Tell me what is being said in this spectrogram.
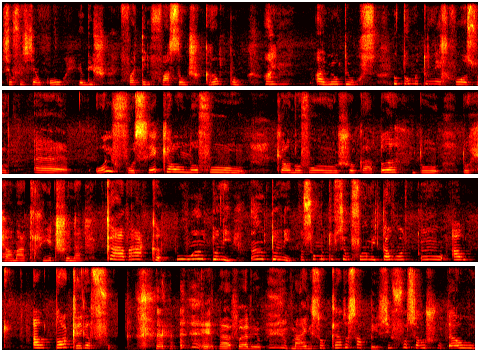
Se eu fizer o gol, eles vão ter inflação de campo? Ai, ai meu Deus, eu tô muito nervoso. É. Oi, você que é o novo. Que é o novo jogador do, do Real Madrid, né? Caraca, o Anthony! Anthony, eu sou muito seu fã, me dá um, um autógrafo. ah, valeu. Mas eu quero saber se você é o, é o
